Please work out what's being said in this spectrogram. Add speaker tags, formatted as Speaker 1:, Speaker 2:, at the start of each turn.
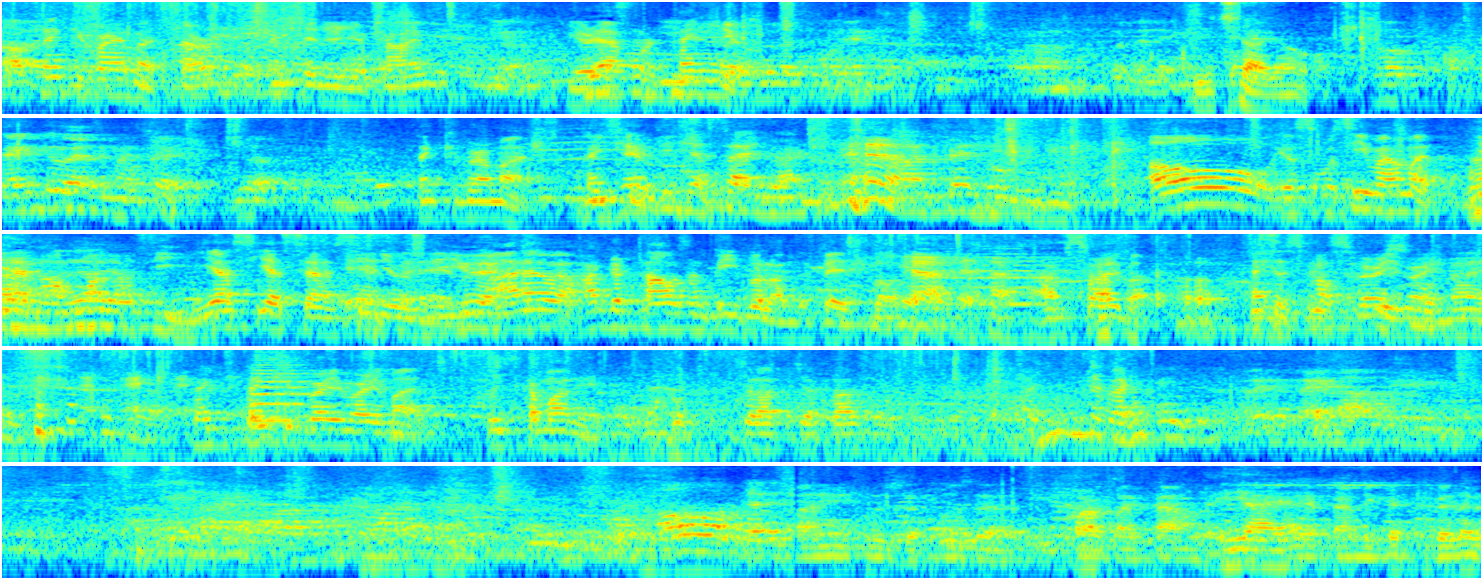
Speaker 1: Oh, thank you very much, sir. Consider your time, your effort. Thank you.
Speaker 2: You
Speaker 3: Thank you very much.
Speaker 1: Thank you very much. Thank you. Oh, yes, Wasi Muhammad.
Speaker 3: Yeah, Muhammad
Speaker 1: Yes, yes, I see
Speaker 3: yes, you.
Speaker 1: I have 100,000 people on the Facebook.
Speaker 3: Yeah.
Speaker 1: I'm sorry about that. This smells very, very nice. thank, thank you very, very much. Please come on in. Fill up your. Oh, that is. Who's who's part of my family.
Speaker 3: Yeah, yeah.
Speaker 1: Your family get together.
